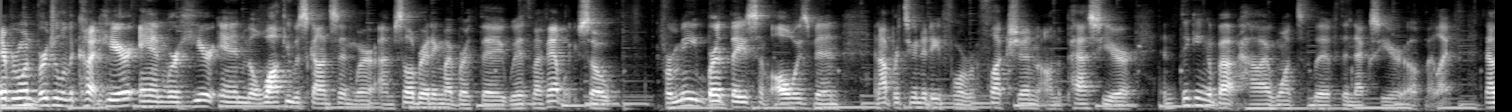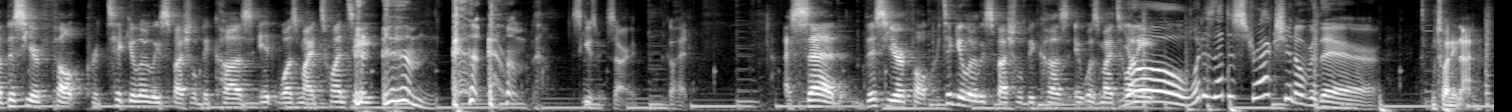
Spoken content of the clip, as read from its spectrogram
Hey everyone, Virgil in the Cut here, and we're here in Milwaukee, Wisconsin, where I'm celebrating my birthday with my family. So, for me, birthdays have always been an opportunity for reflection on the past year and thinking about how I want to live the next year of my life. Now, this year felt particularly special because it was my 20. Excuse me, sorry. Go ahead. I said this year felt particularly special because it was my 20. Yo, what is that distraction over there? I'm 29.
